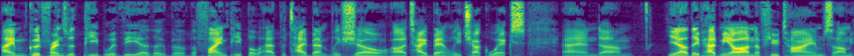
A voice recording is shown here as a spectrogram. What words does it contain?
I'm good friends with people with the, uh, the, the the fine people at the Ty Bentley show, uh, Ty Bentley, Chuck Wicks, and um, yeah, they've had me on a few times. Um,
